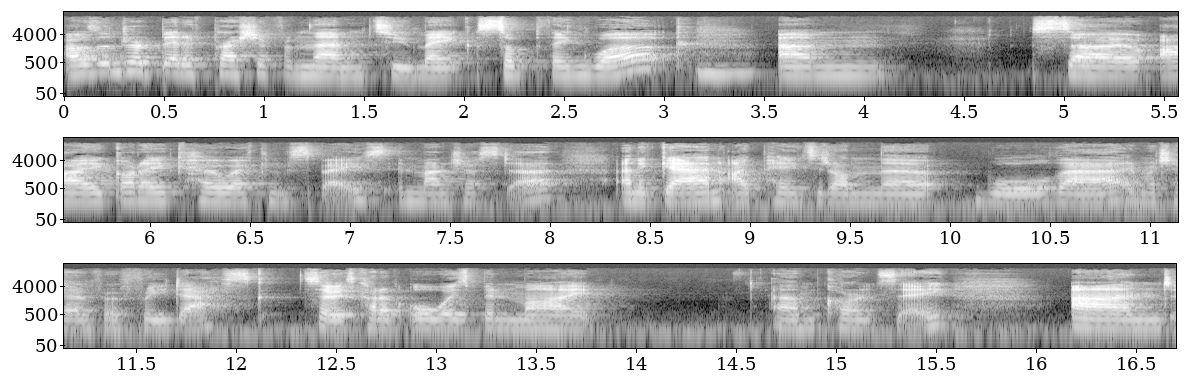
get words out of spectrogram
I was under a bit of pressure from them to make something work. Um, so I got a co-working space in Manchester, and again I painted on the wall there in return for a free desk. So it's kind of always been my um, currency. And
